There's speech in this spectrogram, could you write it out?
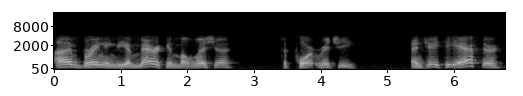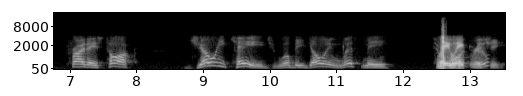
I'm bringing the American Militia to Port Richey. And JT, after Friday's talk, Joey Cage will be going with me to wait, Port wait, Richey.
